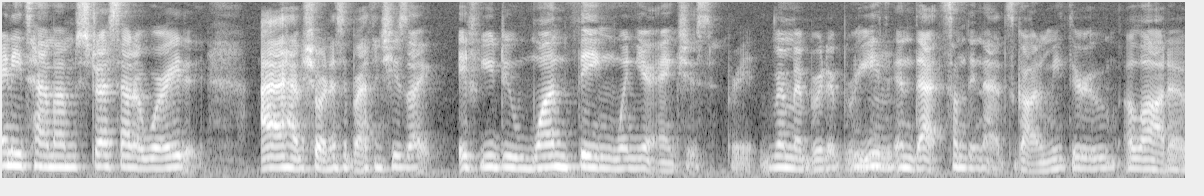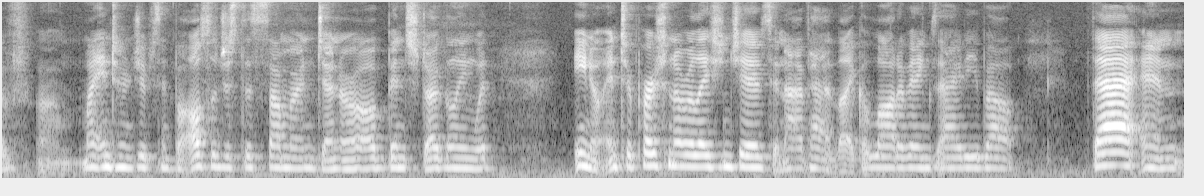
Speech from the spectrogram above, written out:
anytime I'm stressed out or worried, I have shortness of breath. And she's like, if you do one thing when you're anxious, Breathe. remember to breathe. And that's something that's gotten me through a lot of um, my internships and but also just this summer in general. I've been struggling with, you know, interpersonal relationships and I've had like a lot of anxiety about that and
